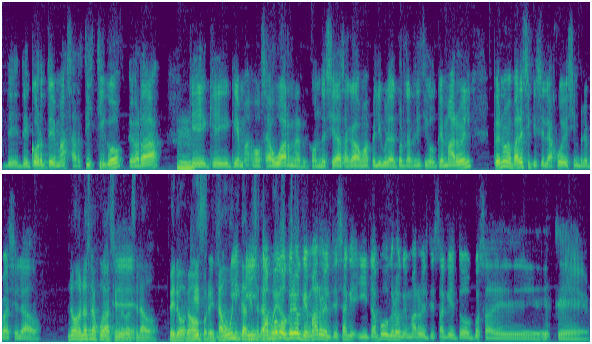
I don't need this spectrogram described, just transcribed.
de, de corte más artístico, es verdad. Mm. Que, que- que o sea, Warner con DC ha sacado más películas de corte artístico que Marvel, pero no me parece que se la juegue siempre para ese lado. No, no se la juega Este- siempre por ese lado. Pero No, es la única y que y se la tampoco juega. creo que Marvel te saque, y tampoco creo que Marvel te saque todo cosas de, este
